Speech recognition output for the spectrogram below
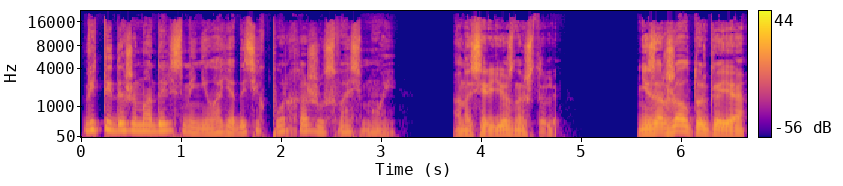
Ведь ты даже модель сменил, а я до сих пор хожу с восьмой». «Она серьезно, что ли?» Не заржал только я.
